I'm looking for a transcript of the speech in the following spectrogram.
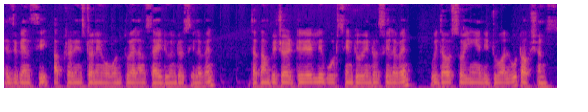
As you can see, after installing Ubuntu alongside Windows 11, the computer directly boots into Windows 11 without showing any dual boot options.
